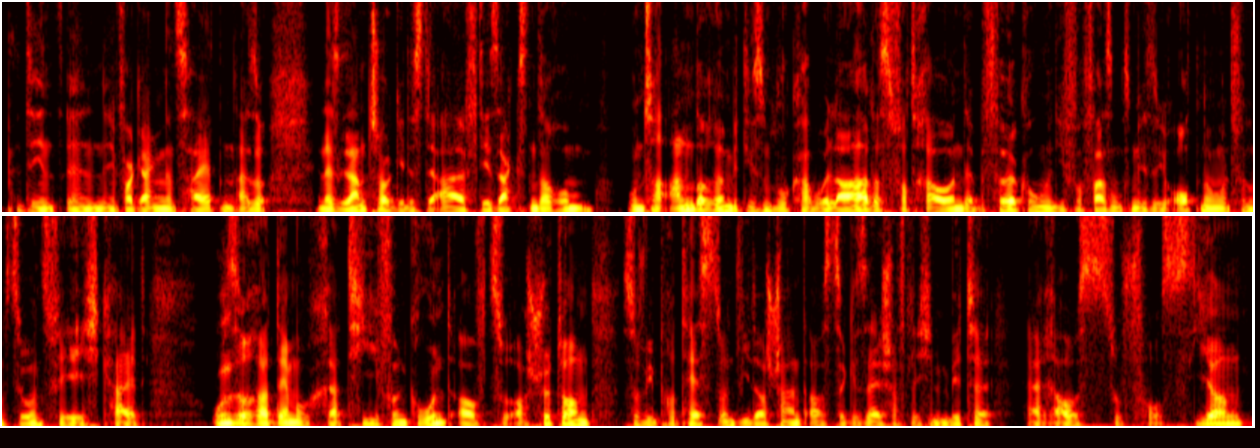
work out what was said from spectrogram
den, in den vergangenen Zeiten. Also in der Gesamtschau geht es der AfD Sachsen darum, unter anderem mit diesem Vokabular das Vertrauen der Bevölkerung in die verfassungsmäßige Ordnung und Funktionsfähigkeit unserer Demokratie von Grund auf zu erschüttern, sowie Protest und Widerstand aus der gesellschaftlichen Mitte heraus zu forcieren.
